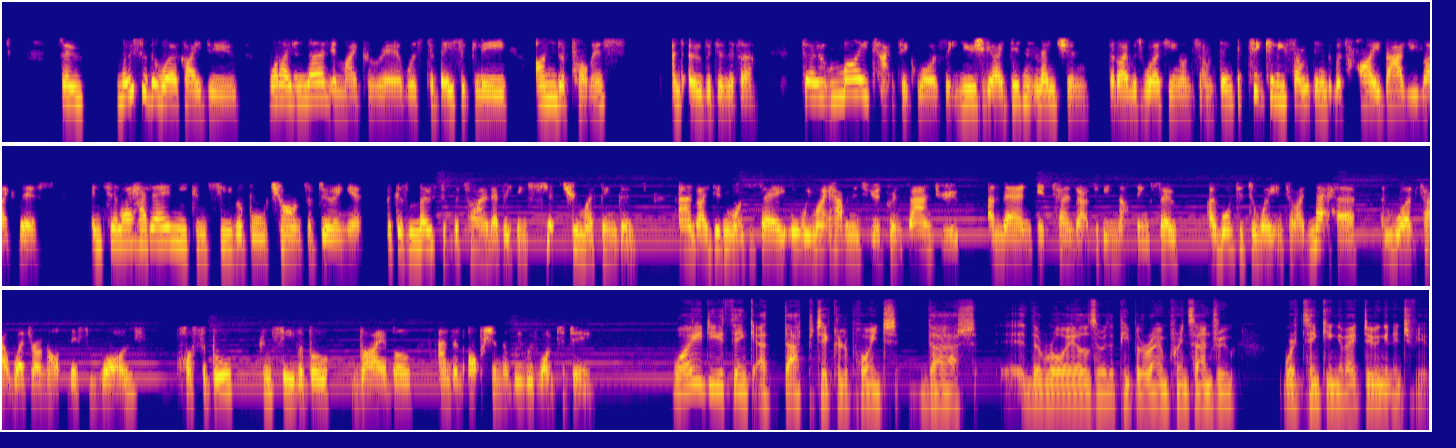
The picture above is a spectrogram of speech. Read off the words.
So most of the work I do, what I learned in my career was to basically under promise and over deliver. So my tactic was that usually I didn't mention that I was working on something, particularly something that was high value like this, until I had any conceivable chance of doing it, because most of the time everything slipped through my fingers. And I didn't want to say, oh, we might have an interview with Prince Andrew, and then it turned out to be nothing. So I wanted to wait until I'd met her and worked out whether or not this was possible, conceivable, viable, and an option that we would want to do. Why do you think at that particular point that uh, the royals or the people around Prince Andrew were thinking about doing an interview?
